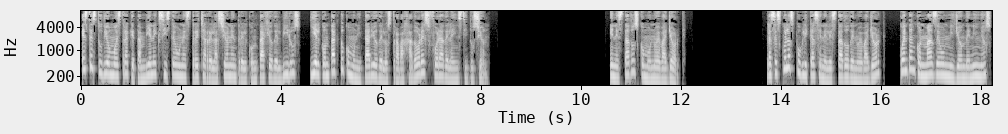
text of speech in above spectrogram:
este estudio muestra que también existe una estrecha relación entre el contagio del virus y el contacto comunitario de los trabajadores fuera de la institución. En estados como Nueva York. Las escuelas públicas en el estado de Nueva York cuentan con más de un millón de niños,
